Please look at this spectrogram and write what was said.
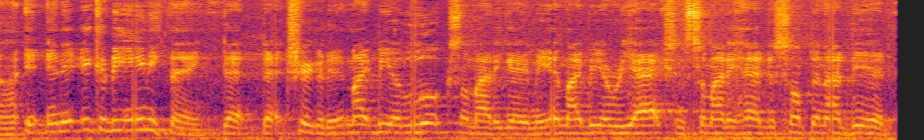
Uh, it, and it, it could be anything that, that triggered it. It might be a look somebody gave me. It might be a reaction somebody had to something I did.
